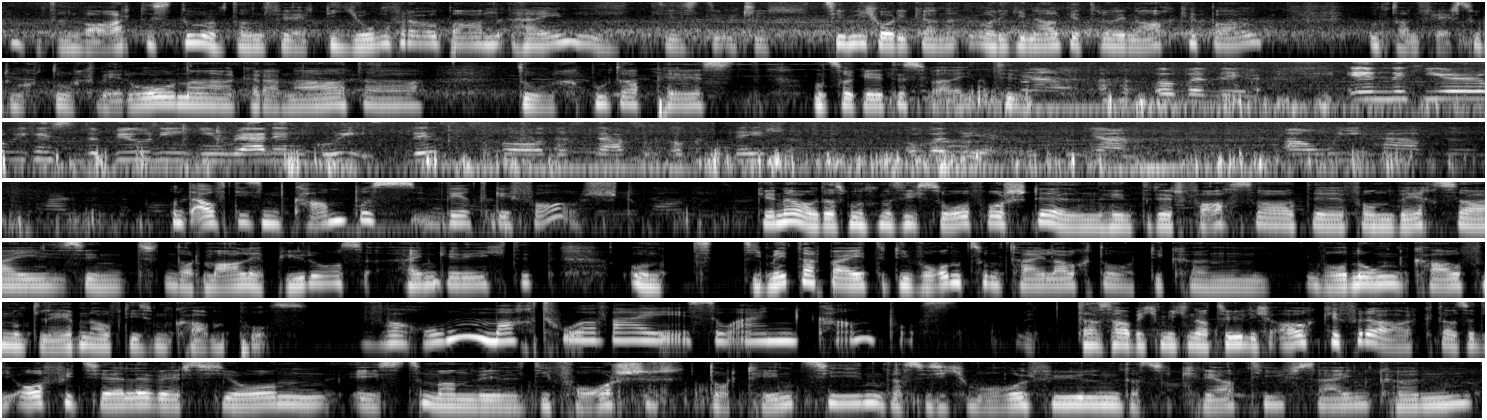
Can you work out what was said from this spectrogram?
und dann wartest du und dann fährt die Jungfraubahn ein. Die ist wirklich ziemlich originalgetreu nachgebaut. Und dann fährst du durch, durch Verona, Granada, durch Budapest und so geht es weiter. Yeah, over there. And here we can see the building in red and green. This is for the staff accommodation over there. Yeah. Uh, we have the und auf diesem Campus wird geforscht. Genau, das muss man sich so vorstellen. Hinter der Fassade von Versailles sind normale Büros eingerichtet und die Mitarbeiter, die wohnen zum Teil auch dort, die können Wohnungen kaufen und leben auf diesem Campus. Warum macht Huawei so einen Campus? Das habe ich mich natürlich auch gefragt. Also die offizielle Version ist, man will die Forscher dorthin ziehen, dass sie sich wohlfühlen, dass sie kreativ sein können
